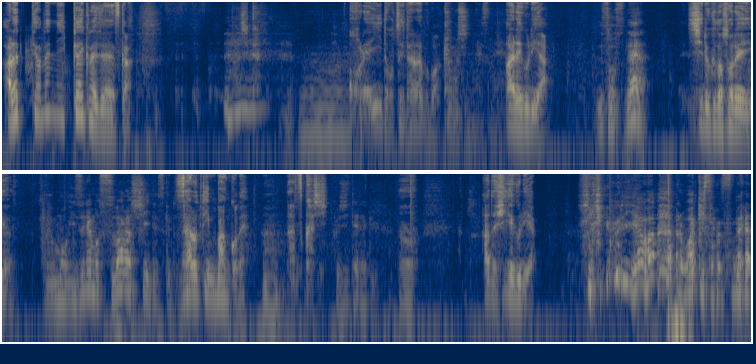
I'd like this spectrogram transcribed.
あれって4年に1回くらいじゃないですか。確かに。これいいとこついたな、パパ。かもしれないですねアレグリアそうですねシルク・ド・ソレイユもういずれも素晴らしいですけどね。サルティンバンコね。懐かしい。フジテレビ。あとヒゲグリア。ヒゲグリアはあの脇さんですね。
